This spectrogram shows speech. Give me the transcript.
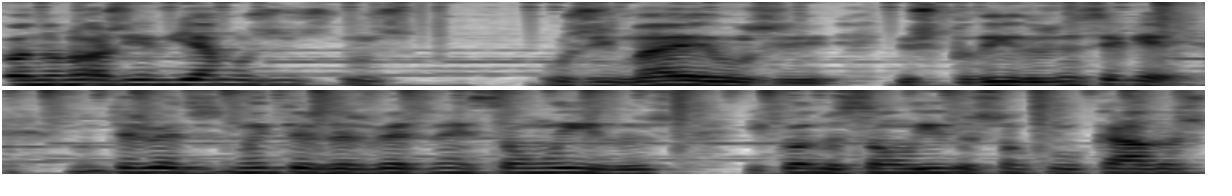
quando nós enviamos os, os os e-mails e, e, os pedidos, não sei o quê. Muitas, vezes, muitas das vezes nem são lidos e quando são lidos são colocados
